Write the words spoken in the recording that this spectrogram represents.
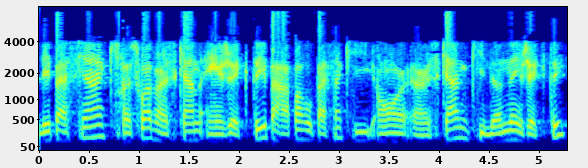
les patients qui reçoivent un scan injecté par rapport aux patients qui ont un scan qui non injecté,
